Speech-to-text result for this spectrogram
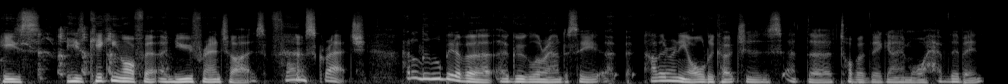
He's he's kicking off a, a new franchise from scratch. Had a little bit of a, a Google around to see uh, are there any older coaches at the top of their game, or have there been?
